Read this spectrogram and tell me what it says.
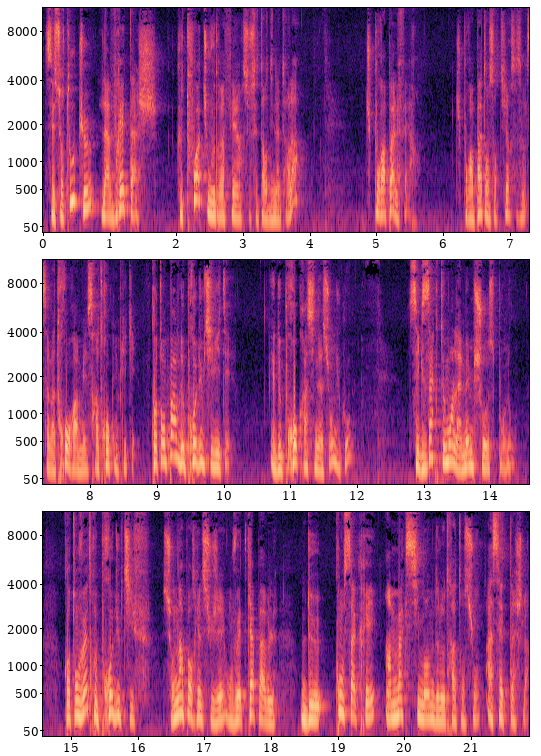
c'est surtout que la vraie tâche que toi, tu voudrais faire sur cet ordinateur-là, tu pourras pas le faire. Tu pourras pas t'en sortir, ça, ça va trop ramer, ce sera trop compliqué. Quand on parle de productivité et de procrastination, du coup, c'est exactement la même chose pour nous. Quand on veut être productif sur n'importe quel sujet, on veut être capable de consacrer un maximum de notre attention à cette tâche-là,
